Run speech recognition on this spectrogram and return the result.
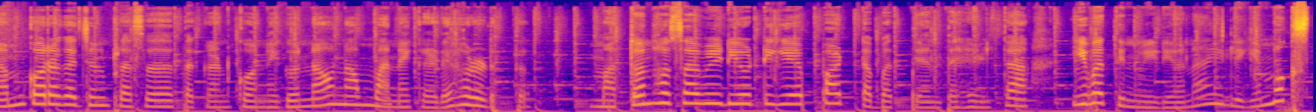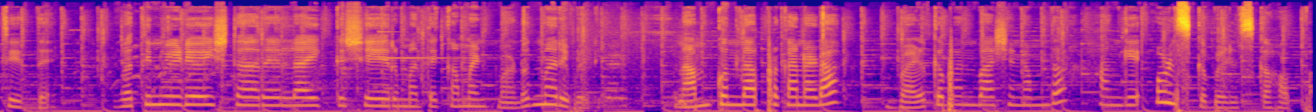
ನಮ್ಮ ಕೊರಗಜ್ಜನ ಪ್ರಸಾದ ತಗೊಂಡು ಕೊನೆಗೂ ನಾವು ನಮ್ಮ ಮನೆ ಕಡೆ ಹೊರಡ್ತು ಮತ್ತೊಂದು ಹೊಸ ವಿಡಿಯೋಟಿಗೆ ಪಟ್ಟ ಬತ್ತೆ ಅಂತ ಹೇಳ್ತಾ ಇವತ್ತಿನ ವಿಡಿಯೋನ ಇಲ್ಲಿಗೆ ಮುಗಿಸ್ತಿದ್ದೆ. ಇವತ್ತಿನ ವಿಡಿಯೋ ಇಷ್ಟ ಆದರೆ ಲೈಕ್, ಶೇರ್ ಮತ್ತು ಕಮೆಂಟ್ ಮಾಡೋದು ಮರಿಬೇಡಿ. ನಮ್ಮ ಕುಂದಾಪುರ ಕನ್ನಡ ಬಳಕ ಬಂದ ಭಾಷೆ ನಮ್ದು ಹಾಗೆ ಉಳ್ಸ್ಕ ಬೆಳೆಸ್ಕ ಹೊಪ್ಪ.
